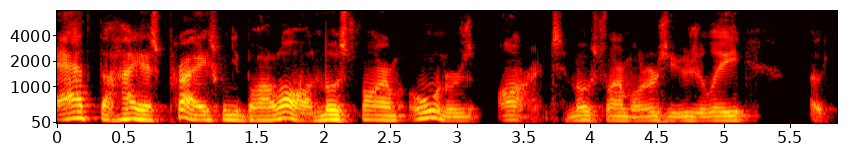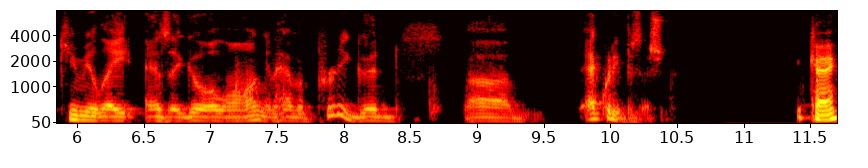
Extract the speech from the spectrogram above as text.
at the highest price when you bought it all. And most farm owners aren't. Most farm owners usually accumulate as they go along and have a pretty good uh, equity position. Okay.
